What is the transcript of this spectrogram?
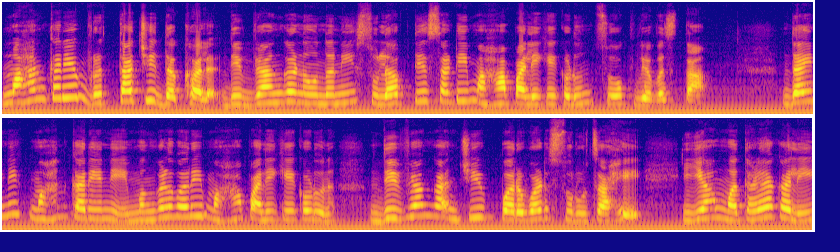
महानकरी वृत्ताची दखल दिव्यांग नोंदणी सुलभतेसाठी महापालिकेकडून चोख व्यवस्था. दैनिक महानकार्याने मंगळवारी महापालिकेकडून दिव्यांगांची परवड सुरूच आहे. या मथळ्याखाली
